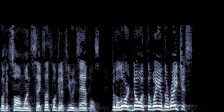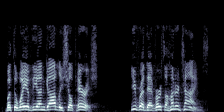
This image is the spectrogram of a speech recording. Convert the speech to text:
Look at Psalm 1:6. Let's look at a few examples. For the Lord knoweth the way of the righteous, but the way of the ungodly shall perish. You've read that verse a hundred times.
